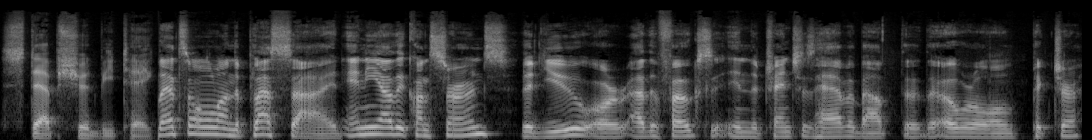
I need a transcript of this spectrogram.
steps should be taken. That's all on the plus side. Any other concerns that you or other folks in the trenches have about the, the overall picture?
